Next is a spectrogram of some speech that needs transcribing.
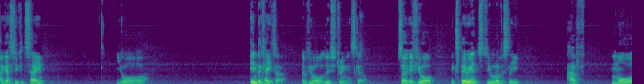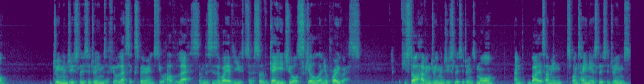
I guess you could say, your indicator of your lucid dreaming skill. So if you're experienced, you will obviously have more dream-induced lucid dreams. If you're less experienced, you'll have less. And this is a way of you to sort of gauge your skill and your progress. If you start having dream-induced lucid dreams more, and by this I mean spontaneous lucid dreams,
